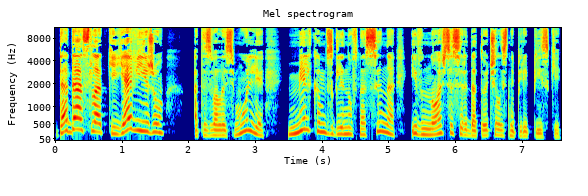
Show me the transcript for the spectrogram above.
«Да-да, сладкий, я вижу!» — отозвалась Молли, мельком взглянув на сына и вновь сосредоточилась на переписке.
